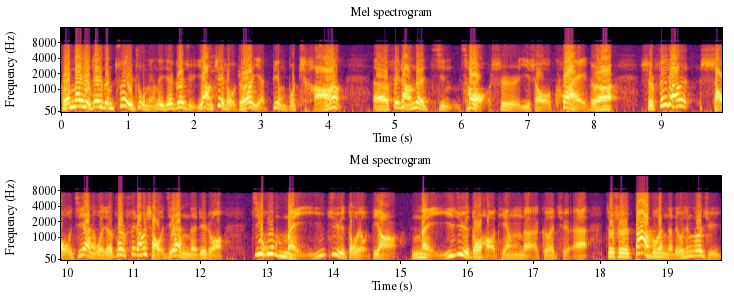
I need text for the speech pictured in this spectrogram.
和 Michael Jackson 最著名的一些歌曲一样，这首歌也并不长，呃，非常的紧凑，是一首快歌，是非常少见的。我觉得它是非常少见的这种。几乎每一句都有调，每一句都好听的歌曲，就是大部分的流行歌曲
